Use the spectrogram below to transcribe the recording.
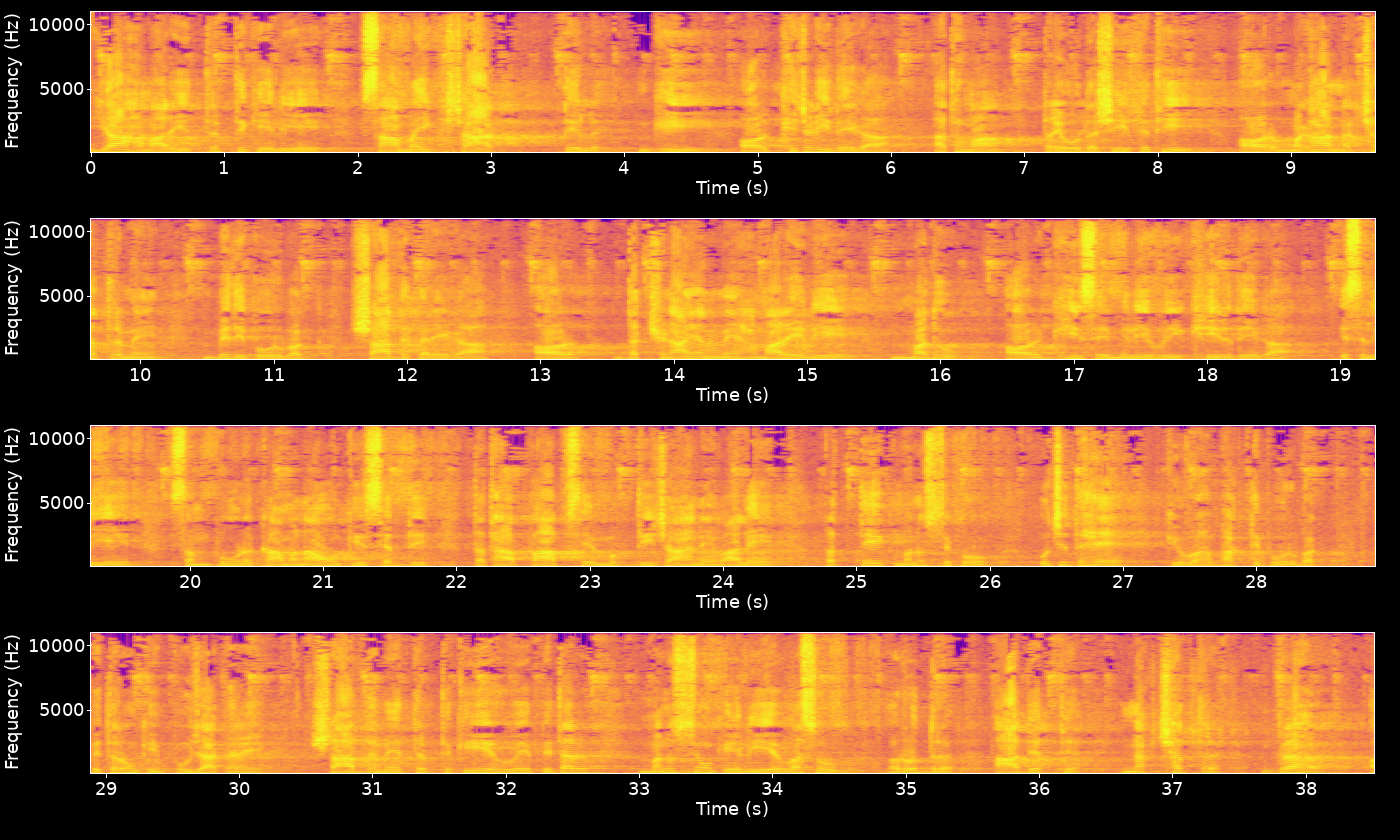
या हमारी तृप्ति के लिए सामयिक शाक, तिल, घी और खिचड़ी देगा। अथवा त्रयोदशी तिथि और मघा नक्षत्र में विधि पूर्वक श्राद्ध करेगा और दक्षिणायन में हमारे लिए मधु और घी से मिली हुई खीर देगा। इसलिए संपूर्ण कामनाओं की सिद्धि तथा पाप से मुक्ति चाहने वाले प्रत्येक मनुष्य को उचित है कि वह भक्ति पूर्वक पितरों की पूजा करे। श्राद्ध में तृप्त किए हुए पितर मनुष्यों के लिए वसु, रुद्र, आदित्य, नक्षत्र, ग्रह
